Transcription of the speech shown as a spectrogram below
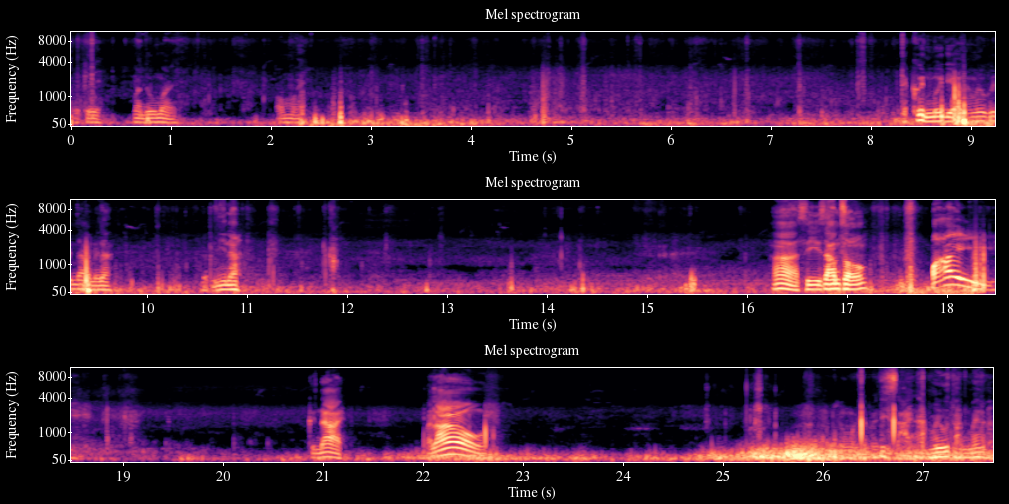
โอเค มาดูใหม่ เอาใหม่จะขึ้นมือเดียวนะไม่รู้ขึ้นได้ไหมนะ แบบนี้นะ ห้าสี่สามสองไป ขึ้นได้ ไปแล้วลงมันจะไปที่สายนะ ไม่รู้ทันไหมนะ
